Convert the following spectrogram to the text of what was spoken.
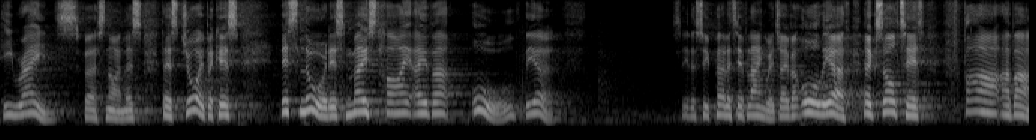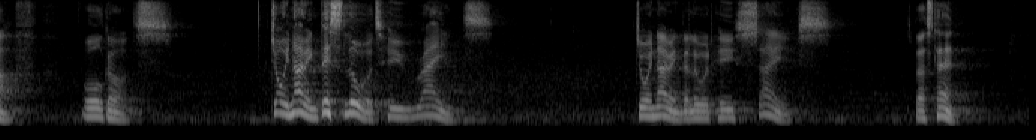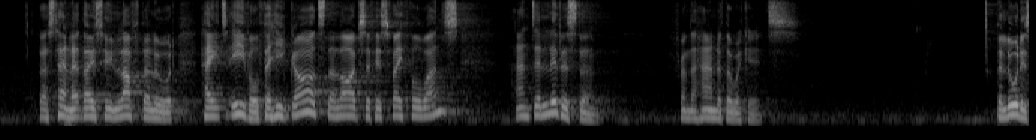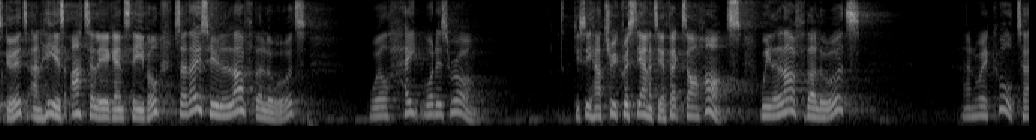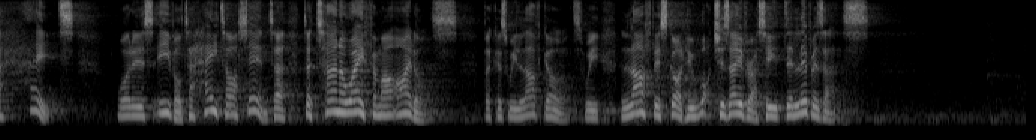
He reigns, verse 9. There's, there's joy because this Lord is most high over all the earth. See the superlative language over all the earth, exalted far above all gods. Joy knowing this Lord who reigns. Joy knowing the Lord who saves. It's verse 10. Verse 10 Let those who love the Lord hate evil, for he guards the lives of his faithful ones and delivers them from the hand of the wicked. The Lord is good, and he is utterly against evil. So those who love the Lord will hate what is wrong. Do you see how true Christianity affects our hearts? We love the Lord, and we're called to hate what is evil, to hate our sin, to, to turn away from our idols because we love God. We love this God who watches over us, who delivers us,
